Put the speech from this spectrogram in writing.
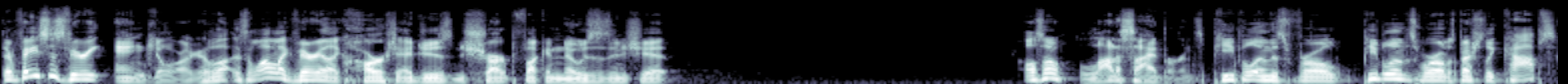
their face is very angular. Like it's a lot of like very like harsh edges and sharp fucking noses and shit. Also, a lot of sideburns. People in this world, people in this world, especially cops,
